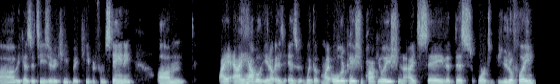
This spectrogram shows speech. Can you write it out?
uh, because it's easier to keep it keep it from staining. Um, I, I have, you know, as, as with the, my older patient population, I'd say that this works beautifully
